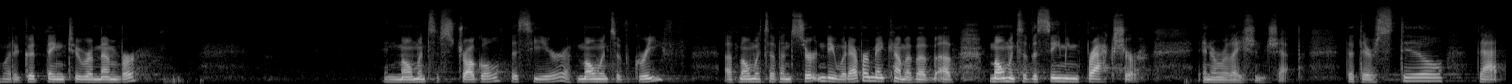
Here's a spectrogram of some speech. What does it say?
What a good thing to remember in moments of struggle this year, of moments of grief, of moments of uncertainty, whatever may come, of, of, of moments of the seeming fracture in a relationship, that there's still that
